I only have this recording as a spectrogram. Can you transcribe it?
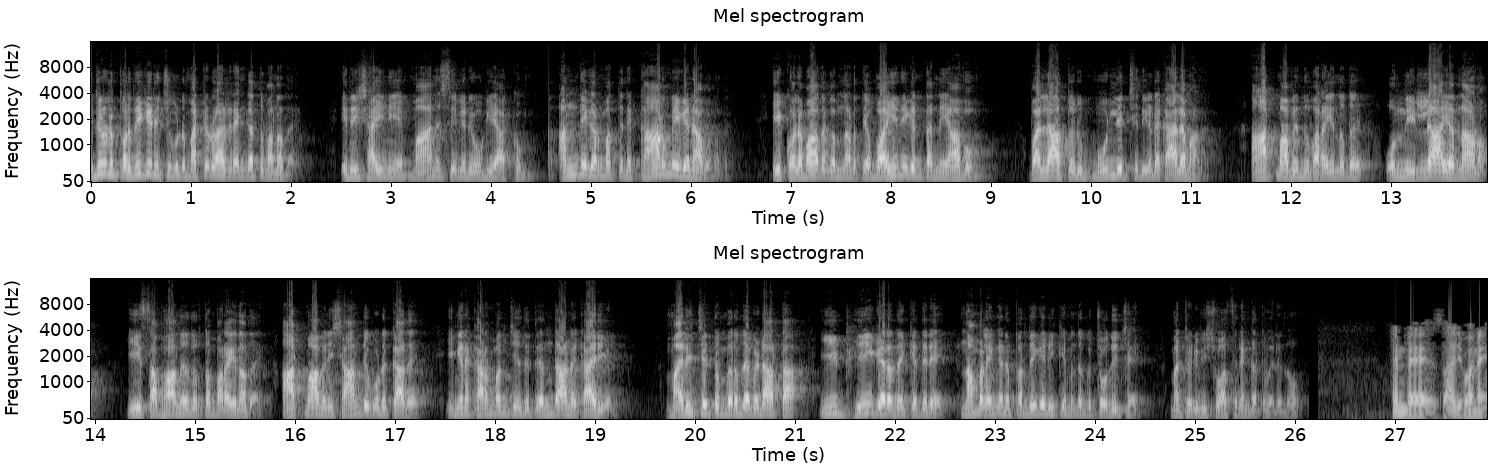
ഇതിനോട് പ്രതികരിച്ചുകൊണ്ട് മറ്റുള്ള രംഗത്ത് വന്നത്. ഇനി ഷൈനിയെ മാനസിക രോഗിയാക്കും അന്ത്യകർമ്മത്തിന് കാർമ്മികനാവുന്നത്. ഈ കൊലപാതകം നടത്തിയ വൈദികൻ തന്നെയാവും. വല്ലാത്തൊരു മൂല്യച്ഛതിയുടെ കാലമാണ്. ആത്മാവെന്ന് പറയുന്നത് ഒന്നില്ല എന്നാണോ ഈ സഭാ നേതൃത്വം പറയുന്നത്? ആത്മാവിന് ശാന്തി കൊടുക്കാതെ ഇങ്ങനെ കർമ്മം ചെയ്തിട്ട് എന്താണ് കാര്യം? മരിച്ചിട്ടും വെറുതെ വിടാത്ത ഈ ഭീകരതയ്ക്കെതിരെ നമ്മൾ എങ്ങനെ പ്രതികരിക്കുമെന്നൊക്കെ ചോദിച്ച് മറ്റൊരു വിശ്വാസ രംഗത്ത് വരുന്നു. എന്റെ സാജിമോനെ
